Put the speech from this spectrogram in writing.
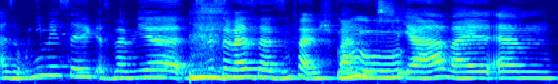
also unimäßig ist bei mir dieses Semester super entspannt. Uh. Ja, weil ähm,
